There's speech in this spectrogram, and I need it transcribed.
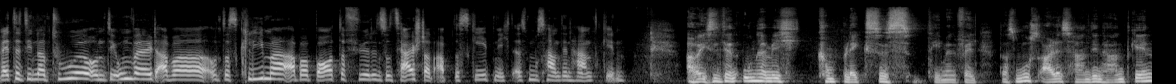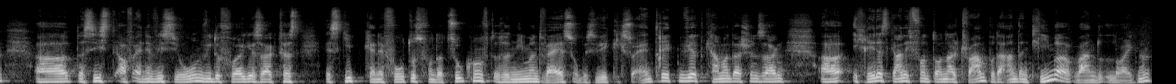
rettet die Natur und die Umwelt aber, und das Klima, aber baut dafür den Sozialstaat ab. Das geht nicht. Es muss Hand in Hand gehen. Aber es ist ein unheimlich komplexes Themenfeld. Das muss alles Hand in Hand gehen. Äh, das ist auf eine Vision, wie du vorher gesagt hast, es gibt keine Fotos von der Zukunft, also niemand weiß, ob es wirklich so eintreten wird, kann man da schon sagen. Äh, ich rede jetzt gar nicht von Donald Trump oder anderen Klimawandelleugnern,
